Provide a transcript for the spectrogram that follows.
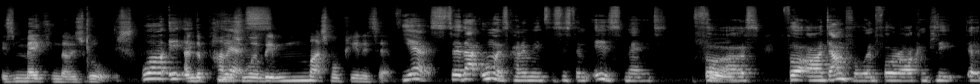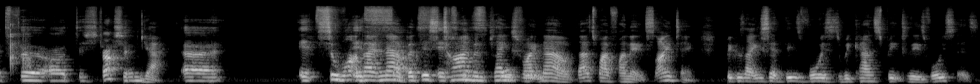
is making those rules. well, it, And the punishment yes. will be much more punitive. yes. So that almost kind of means the system is made for, For- us, for our downfall and for our complete, uh, for our destruction. Yeah. Uh, it's So what about now? But this It's- time it's and place awful. right now, that's why I find it exciting. Because like you said, these voices, we can speak to these voices.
